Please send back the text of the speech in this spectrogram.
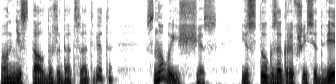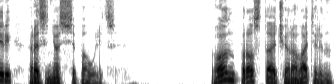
Он не стал дожидаться ответа, снова исчез, и стук закрывшейся двери разнесся по улице. Он просто очарователен,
